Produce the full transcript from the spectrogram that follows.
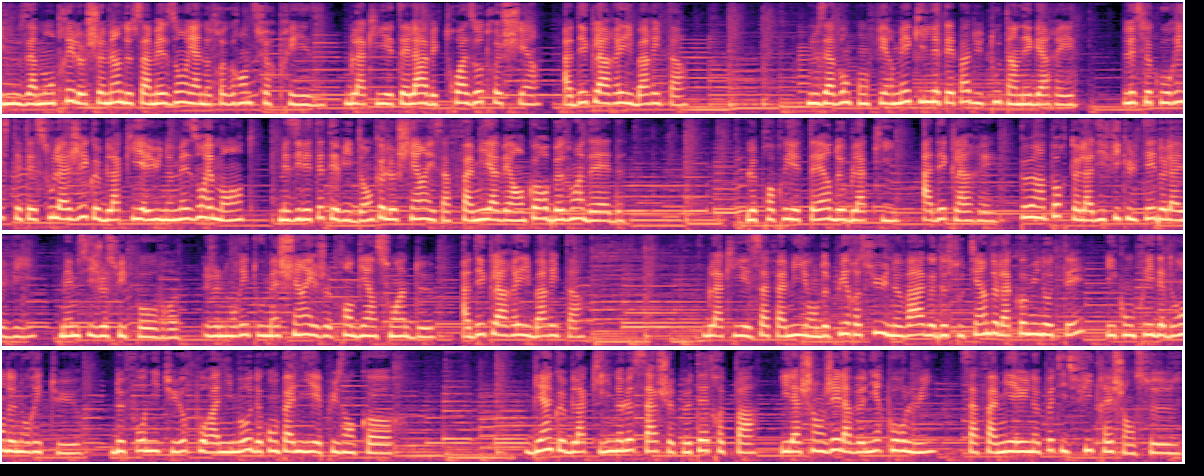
Il nous a montré le chemin de sa maison et à notre grande surprise, Blackie était là avec trois autres chiens, a déclaré Ibarita. Nous avons confirmé qu'il n'était pas du tout un égaré, les secouristes étaient soulagés que Blackie ait une maison aimante, mais il était évident que le chien et sa famille avaient encore besoin d'aide. Le propriétaire de Blackie, a déclaré, peu importe la difficulté de la vie, même si je suis pauvre, je nourris tous mes chiens et je prends bien soin d'eux, a déclaré Ibarita. Blackie et sa famille ont depuis reçu une vague de soutien de la communauté, y compris des dons de nourriture, de fournitures pour animaux de compagnie et plus encore. Bien que Blackie ne le sache peut-être pas, il a changé l'avenir pour lui, sa famille et une petite fille très chanceuse.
